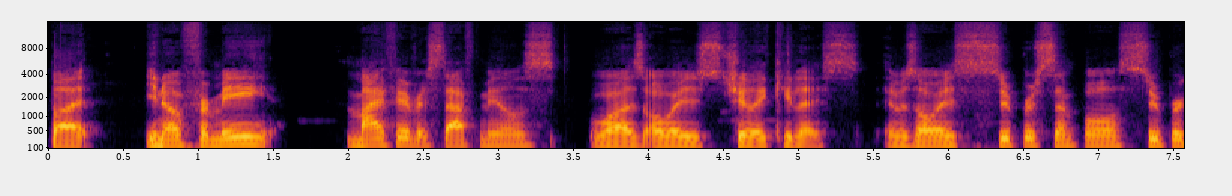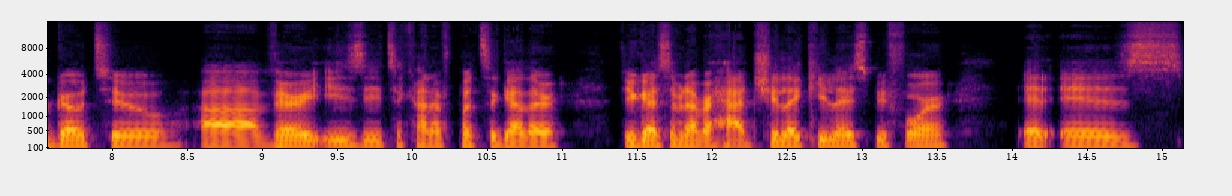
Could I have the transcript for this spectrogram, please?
But you know, for me, my favorite staff meals was always chilaquiles. It was always super simple, super go to, uh, very easy to kind of put together. If you guys have never had chilaquiles before, it is,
